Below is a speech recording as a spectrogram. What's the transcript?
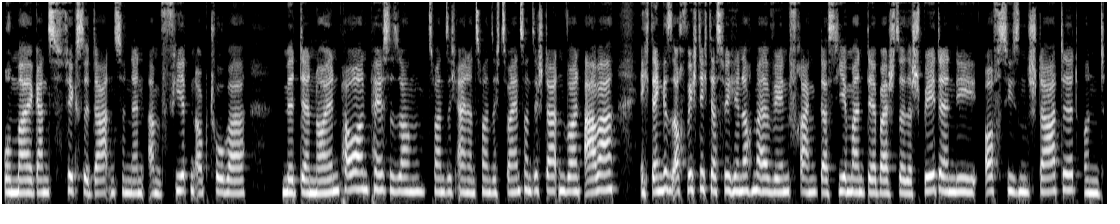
um mal ganz fixe Daten zu nennen, am 4. Oktober mit der neuen Power and Pace Saison 2021 2022 starten wollen. Aber ich denke, es ist auch wichtig, dass wir hier nochmal erwähnen, Frank, dass jemand, der beispielsweise später in die Offseason startet und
